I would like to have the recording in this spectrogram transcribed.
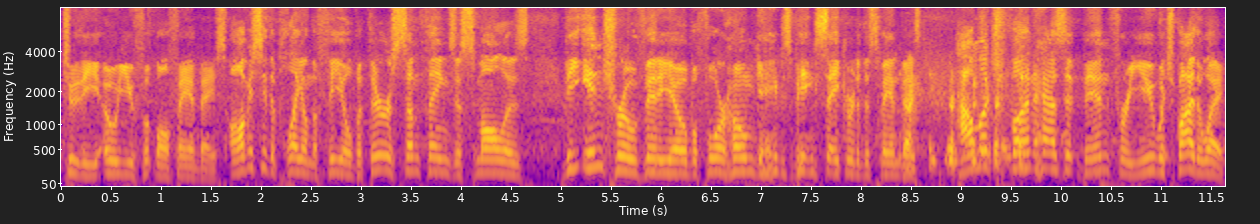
to the OU football fan base. Obviously, the play on the field, but there are some things as small as the intro video before home games being sacred to this fan base. How much fun has it been for you? Which, by the way,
